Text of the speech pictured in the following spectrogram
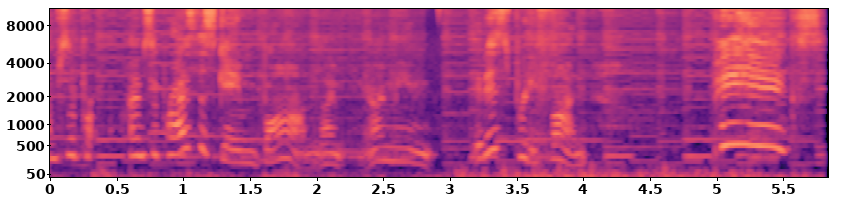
I'm surprised I'm surprised this game bombed. I I mean, it is pretty fun. Pigs!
